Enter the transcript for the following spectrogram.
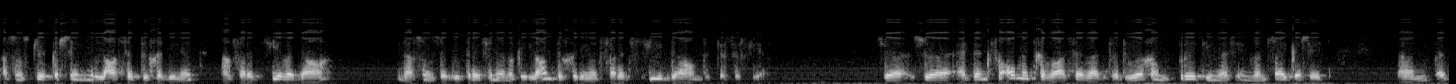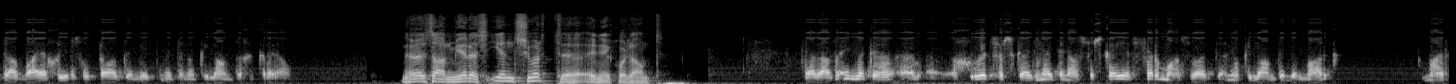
As ons 2% melasse toegedien het, dan vat dit 7 dae en as ons dit betreffende op die land toegedien het, vat dit 4 dae om te preserveer. So so ek dink veral met gewasse wat wat hoog in proteïen is en min suikers het, um, is daar baie goeie resultate met met inokulante gekry al. Nou is daar meer as een soort uh, inokulant. Ja, daar is eintlik 'n groot verskeidenheid en daar's verskeie firmas wat inokulante bemark. Maar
